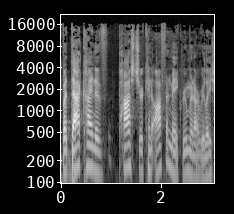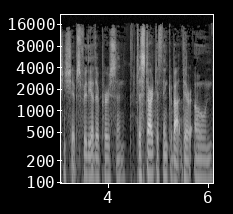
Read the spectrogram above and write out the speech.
but that kind of posture can often make room in our relationships for the other person to start to think about their own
